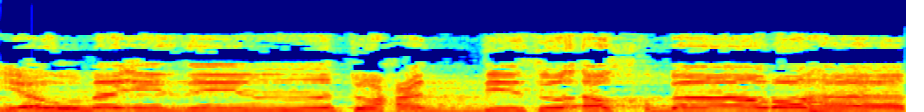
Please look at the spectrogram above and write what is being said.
يومئذ تحدث أخبارها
